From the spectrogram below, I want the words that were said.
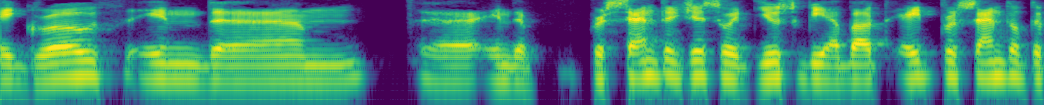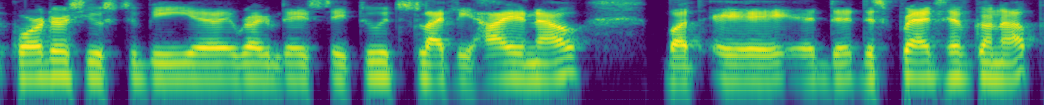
a growth in the um, uh, in the percentages. So it used to be about eight percent of the quarters used to be regulated state two. It's slightly higher now, but the, the spreads have gone up.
